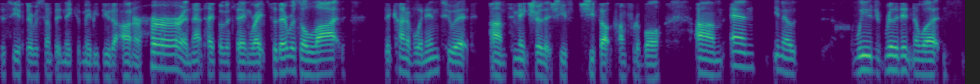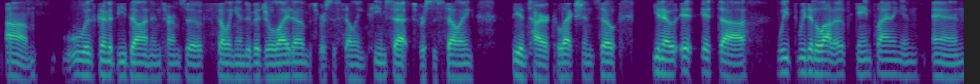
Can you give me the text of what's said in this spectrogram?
to see if there was something they could maybe do to honor her and that type of a thing, right? So there was a lot that kind of went into it um, to make sure that she she felt comfortable. Um, and you know, we really didn't know what um, was going to be done in terms of selling individual items versus selling team sets versus selling the entire collection. So, you know, it it uh, we we did a lot of game planning and and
